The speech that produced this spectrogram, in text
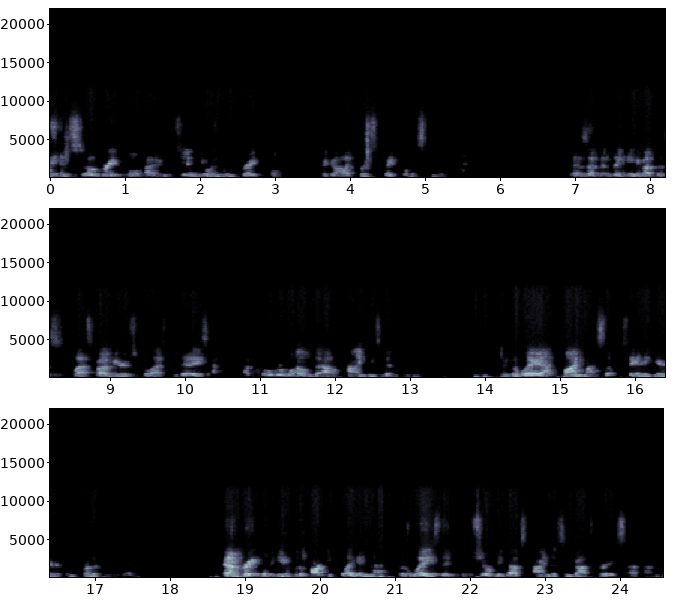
I am so grateful. I am genuinely grateful to God for his faithfulness to me as I've been thinking about this last five years, the last few days, I'm overwhelmed at how kind he's been to me. And the way I find myself standing here in front of you. And I'm grateful to you for the part you play in that, for the ways that you show me God's kindness and God's grace. I'm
